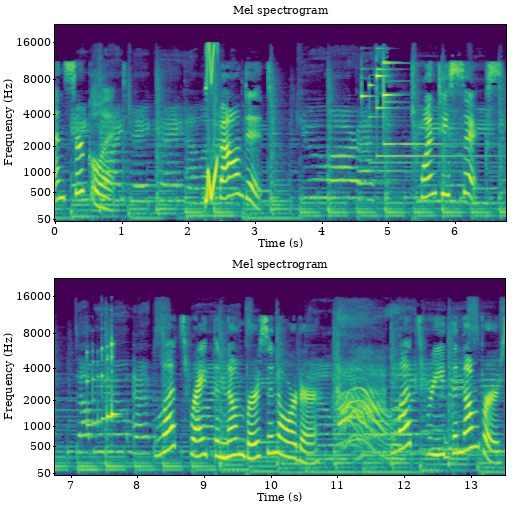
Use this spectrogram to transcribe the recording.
and circle it. Found it. 26. Let's write the numbers in order. Let's read the numbers.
